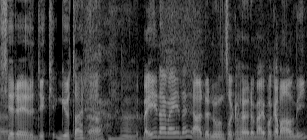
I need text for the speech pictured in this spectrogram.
Ikke røyrdykk, gutter. ja. Mayday, mayday. Er det noen som kan høre meg på kanal 9?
